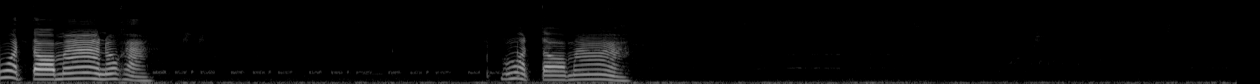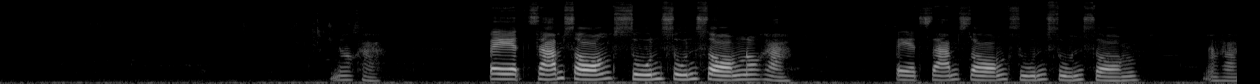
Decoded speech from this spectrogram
งวดต่อมาเนาะค่ะ งวดต่อมา เนาะค่ะแปดสามสองศูนย์ศูนย์สองเนาะค่ะแปดสามสองศูนย์ศูนย์สองนะคะ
